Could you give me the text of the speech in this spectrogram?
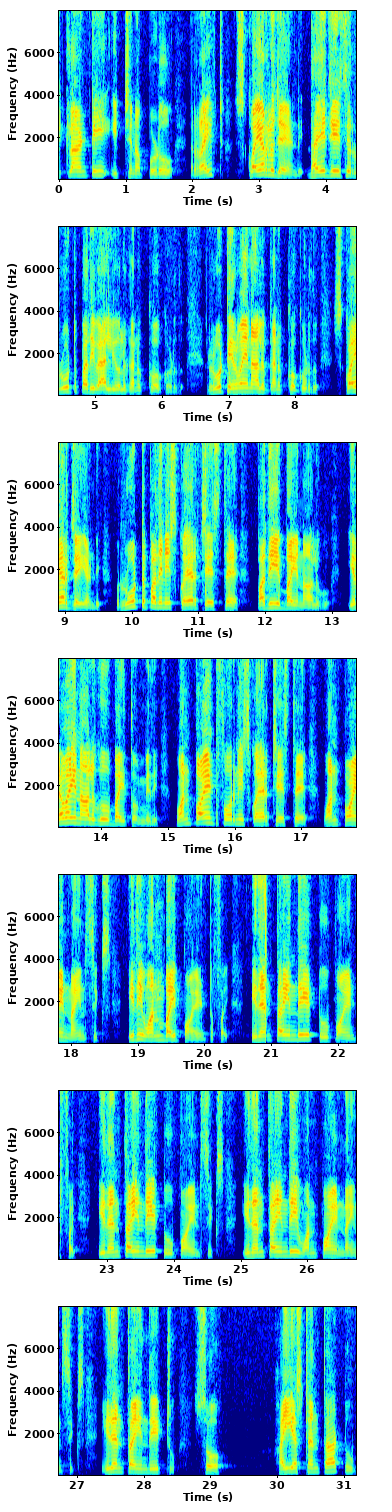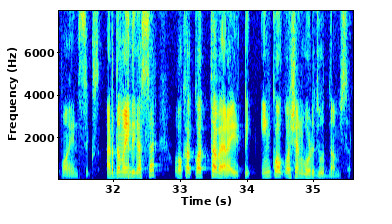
ఇట్లాంటి ఇచ్చినప్పుడు రైట్ స్క్వయర్లు చేయండి. దయచేసి రూట్ పది వాల్యూలు కనుక్కోకూడదు. రూట్ ఇరవై నాలుగు కనుక్కోకూడదు. స్క్వయర్ చేయండి. రూట్ పదిని స్క్వయర్ చేస్తే పది బై నాలుగు. ఇరవై నాలుగు బై తొమ్మిది. వన్ పాయింట్ ఫోర్ని స్క్వయర్ చేస్తే వన్ పాయింట్ నైన్ సిక్స్. ఇది వన్ బై పాయింట్ ఫైవ్. ఇది ఎంత అయింది టూ పాయింట్ ఫైవ్. ఇది ఎంత అయింది టూ పాయింట్ సిక్స్. ఇది ఎంత అయింది వన్ పాయింట్ నైన్ సిక్స్. ఇది ఎంత అయింది టూ. సో హైయెస్ట్ ఎంత? టూ పాయింట్ సిక్స్ అర్థమైంది కదా సార్? ఒక కొత్త వెరైటీ ఇంకో క్వశ్చన్ కూడా చూద్దాం సార్.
